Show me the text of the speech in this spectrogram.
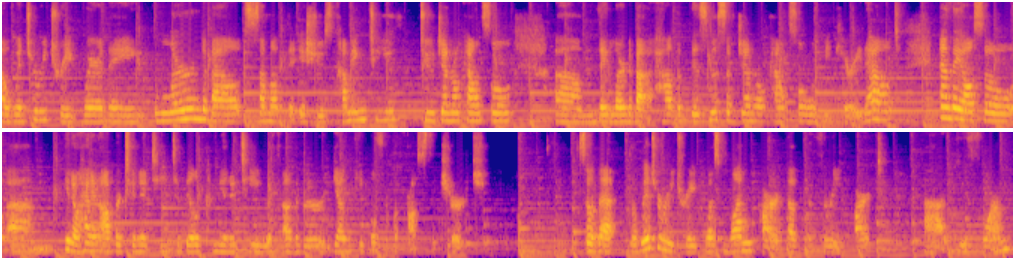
a winter retreat where they learned about some of the issues coming to youth to General Council. Um, they learned about how the business of General Council would be carried out. And they also, um, you know, had an opportunity to build community with other young people from across the church so that the winter retreat was one part of the three-part uh, youth forum.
